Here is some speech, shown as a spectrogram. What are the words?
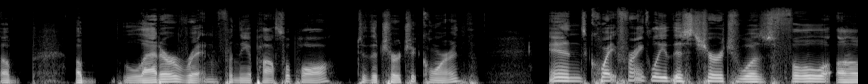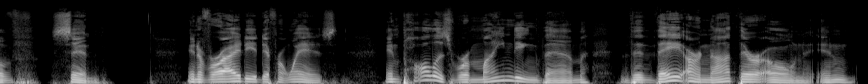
a, a letter written from the Apostle Paul to the church at Corinth. And quite frankly, this church was full of sin in a variety of different ways. And Paul is reminding them that they are not their own. And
